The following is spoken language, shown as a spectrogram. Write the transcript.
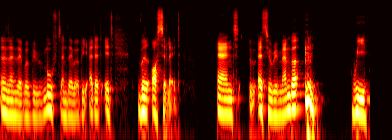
and then they will be removed, and they will be added. It will oscillate. And as you remember, we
